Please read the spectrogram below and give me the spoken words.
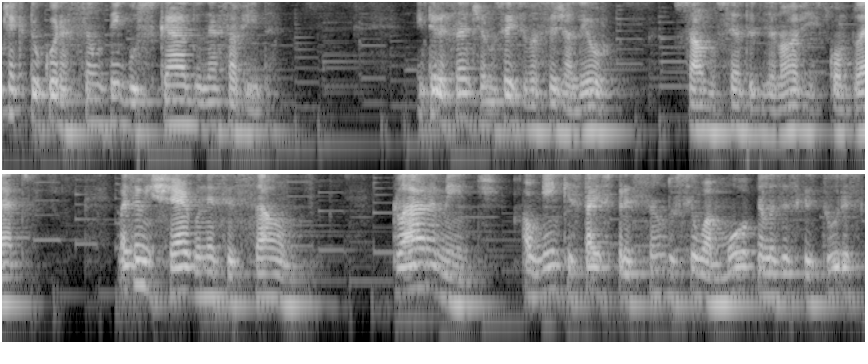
O que é que teu coração tem buscado nessa vida? Interessante, eu não sei se você já leu o Salmo 119 completo, mas eu enxergo nesse salmo claramente alguém que está expressando o seu amor pelas Escrituras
